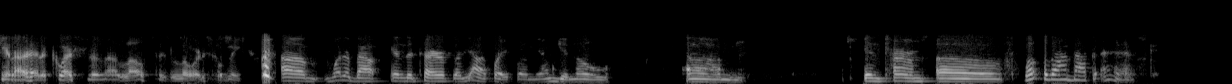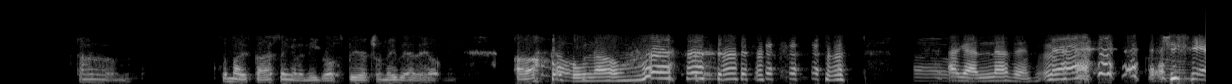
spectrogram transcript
can't I had a question and I lost it Lord help me. Um what about in the terms of y'all pray for me I'm getting old. Um in terms of what was I about to ask? Um, somebody started singing a Negro spiritual. Maybe that'll help me. Uh, Oh no. I got nothing. She said,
